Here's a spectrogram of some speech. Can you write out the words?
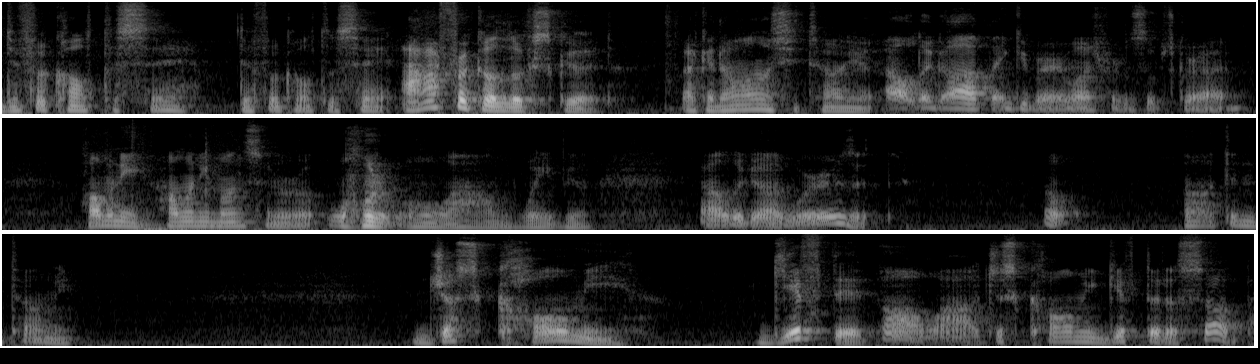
difficult to say difficult to say. Africa looks good. I can honestly tell you. Oh, elder god thank you very much for the subscribe. How many how many months in a row? Oh, wow I'm way behind elder oh, god where is it? Oh oh it didn't tell me. Just call me gifted. Oh wow just call me gifted a sub.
